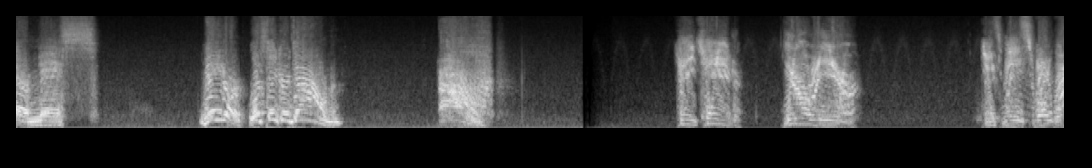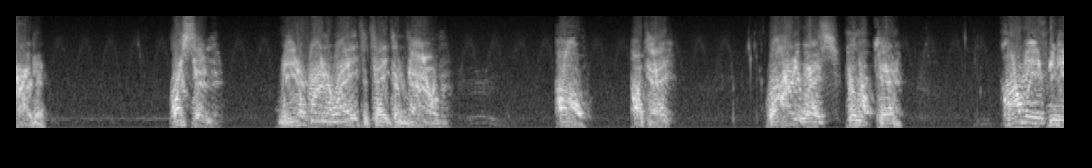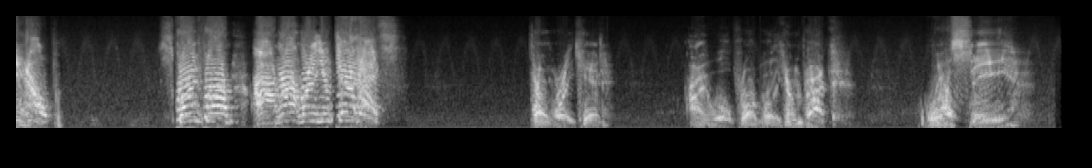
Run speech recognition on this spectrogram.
there, miss. Mater, let's take her down. Ow! Hey kid, get over here. It's me, Squidward. Listen, we need to find a way to take them down. Oh, okay. Well, anyways, good luck, kid. Call me if you need help. SpongeBob, I'm not letting you do this! Don't worry, kid. I will probably come back. We'll see.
